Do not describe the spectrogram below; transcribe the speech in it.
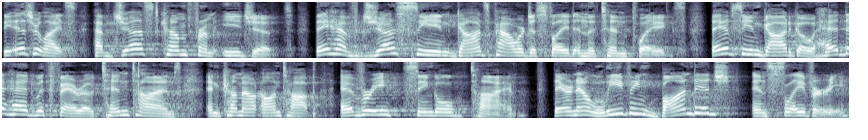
The Israelites have just come from Egypt. They have just seen God's power displayed in the 10 plagues. They have seen God go head to head with Pharaoh 10 times and come out on top every single time. They are now leaving bondage and slavery.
